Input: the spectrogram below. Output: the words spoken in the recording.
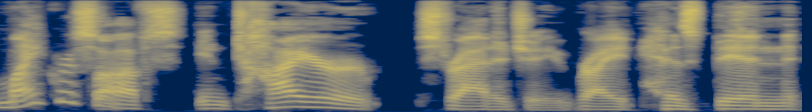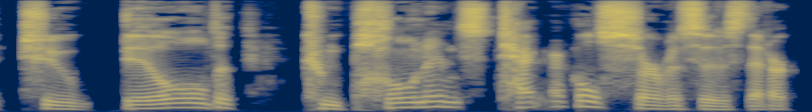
Microsoft's entire strategy, right, has been to build components, technical services that are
